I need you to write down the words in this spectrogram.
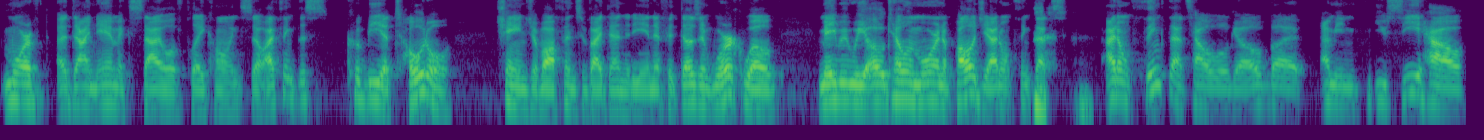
more of a dynamic style of play calling. So I think this could be a total change of offensive identity. And if it doesn't work well, maybe we owe Kellen Moore an apology. I don't think that's I don't think that's how it will go, but I mean, you see how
